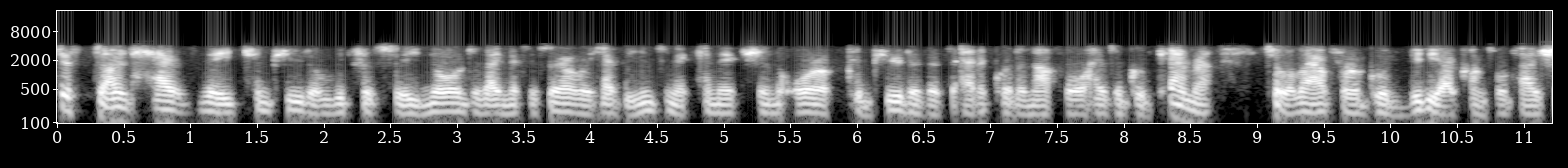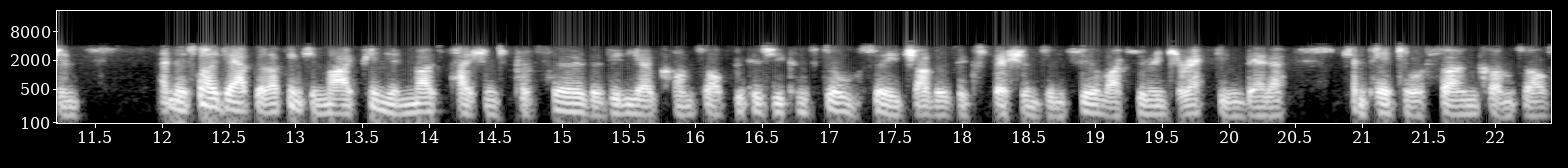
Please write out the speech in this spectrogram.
just don't have the computer literacy, nor do they necessarily have the internet connection or a computer that's adequate enough or has a good camera to allow for a good video consultation. And there's no doubt that I think, in my opinion, most patients prefer the video consult because you can still see each other's expressions and feel like you're interacting better compared to a phone consult.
